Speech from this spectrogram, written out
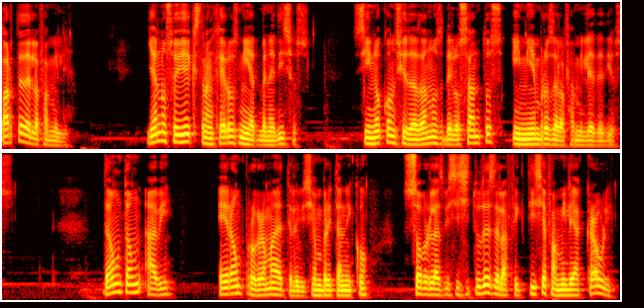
Parte de la familia. Ya no soy extranjeros ni advenedizos, sino conciudadanos de los santos y miembros de la familia de Dios. Downtown Abbey era un programa de televisión británico sobre las vicisitudes de la ficticia familia Crowley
